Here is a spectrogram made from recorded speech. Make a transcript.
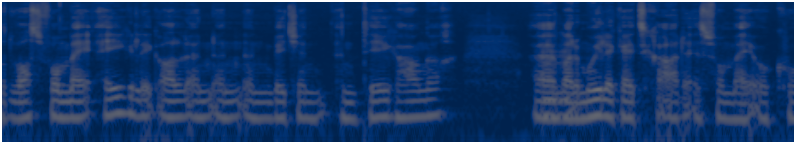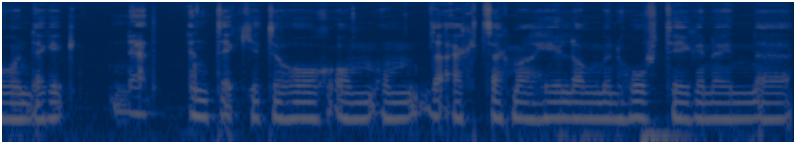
dat was voor mij eigenlijk al een, een, een beetje een, een tegenhanger. Mhm. Maar de moeilijkheidsgraden is voor mij ook gewoon, denk ik, net een tikje te hoog om, om er echt, zeg maar, heel lang mijn hoofd tegenin eh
